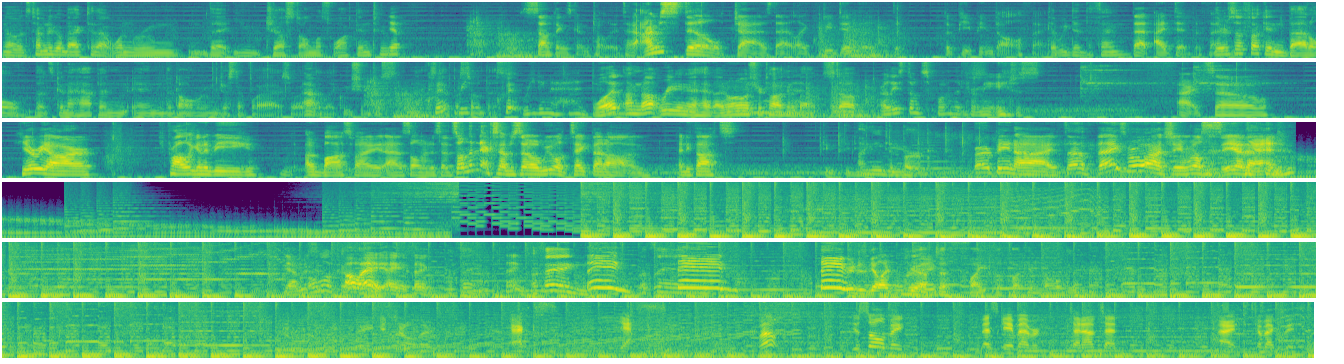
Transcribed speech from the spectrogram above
No, it's time to go back to that one room that you just almost walked into. Yep. Something's gonna totally attack. I'm still jazzed that like we did the the, the peeping doll thing. That we did the thing. that I did the thing. There's a fucking battle that's gonna happen in the doll room, just FYI. So I Oh. feel like we should just next quit, re- episode this. quit reading ahead. dude. What? I'm not reading ahead. I don't know what you're talking Yeah. about. Stop. Or at least don't spoil it for me. Just All right, so here we are. It's probably gonna be a boss fight, as Solomon has said. So in the next episode, we will take that on. Any thoughts? I need to burp. Burping eyes. So thanks for watching. We'll see you then. Oh, look, oh, a hey, thing. hey, thing, A thing. thing, A thing. thing, A thing. thing, thing. We just get like You have to fight the fucking doll, dude. Controller. X. Yes. Well, you sold me. Best game ever. 10 out of 10. Alright, come back to base.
